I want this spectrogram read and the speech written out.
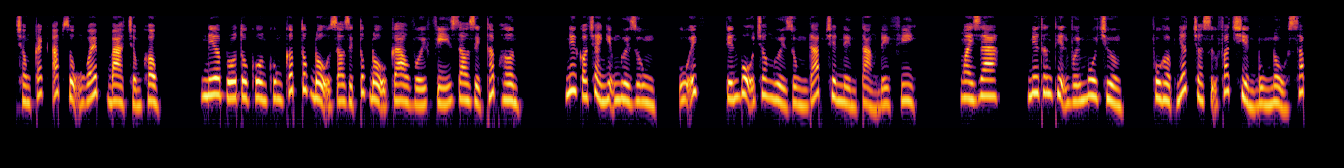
trong cách áp dụng Web 3.0. Near Protocol cung cấp tốc độ giao dịch tốc độ cao với phí giao dịch thấp hơn. NIA có trải nghiệm người dùng, UX, tiến bộ cho người dùng đáp trên nền tảng DeFi. Ngoài ra, NIA thân thiện với môi trường, phù hợp nhất cho sự phát triển bùng nổ sắp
